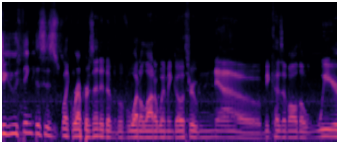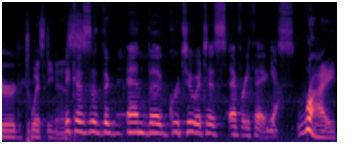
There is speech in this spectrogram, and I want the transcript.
do you think this is like representative of what a lot of women go through no because of all the weird twistiness Because of the and the gratuitous everything. Yes. right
